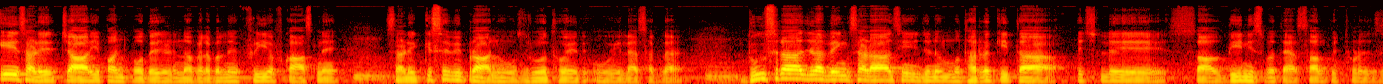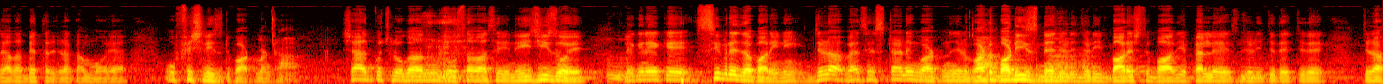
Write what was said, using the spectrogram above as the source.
ਇਹ ਸਾਡੇ 4 ਜਾਂ 5 ਪੌਦੇ ਜਿਹੜੇ ਨੇ ਅਵੇਲੇਬਲ ਨੇ ਫ੍ਰੀ ਆਫ ਕਾਸਟ ਨੇ। ਸਾਡੇ ਕਿਸੇ ਵੀ ਭਰਾ ਨੂੰ ਜ਼ਰੂਰਤ ਹੋਏ ਤੇ ਉਹ ਇਹ ਲੈ ਸਕਦਾ ਹੈ। ਦੂਸਰਾ ਜਿਹੜਾ ਵਿੰਗ ਸਾਡਾ ਅਸੀਂ ਜਿਹਨੂੰ ਮੁਤਹਰਕ ਕੀਤਾ ਪਿਛਲੇ ਸਾਲ ਦੀ ਨਿਸਬਤ ਇਸ ਸਾਲ ਕੁਝ ਥੋੜਾ ਜ਼ਿਆਦਾ ਬਿਹਤਰ ਜਿਹੜਾ ਕੰਮ ਹੋ ਰਿਹਾ ਉਹ ਫਿਸ਼ਰੀਜ਼ ਡਿਪਾਰਟਮੈਂਟ ਹੈ। ਸ਼ਾਇਦ ਕੁਝ ਲੋਕਾਂ ਨੂੰ ਦੋਸਤਾਂ ਵਾਸਤੇ ਨਈ ਚੀਜ਼ ਹੋਏ ਲੇਕਿਨ ਇਹ ਕਿ ਸੀਵਰੇਜ ਦਾ ਪਾਣੀ ਨਹੀਂ ਜਿਹੜਾ ਵੈਸੇ ਸਟੈਂਡਿੰਗ ਵਾਟਰ ਨੇ ਜਿਹੜੇ ਵਾਟਰ ਬਾਡੀਜ਼ ਨੇ ਜਿਹੜੀ ਜਿਹੜੀ ਬਾਰਿਸ਼ ਤੋਂ ਬਾਅਦ ਜਾਂ ਪਹਿਲੇ ਜਿਹੜੀ ਜਿਹਦੇ ਜਿਹਦੇ ਜਿਹੜਾ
